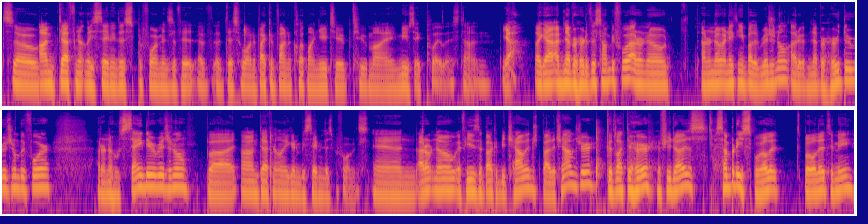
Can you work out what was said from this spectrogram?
So, I'm definitely saving this performance of it of, of this one if I can find a clip on YouTube to my music playlist. Um, yeah, like I, I've never heard of this song before. I don't know, I don't know anything about the original. I've never heard the original before. I don't know who sang the original, but I'm definitely going to be saving this performance. And I don't know if he's about to be challenged by the challenger. Good luck to her if she does. Somebody spoiled it spoiled it to me.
